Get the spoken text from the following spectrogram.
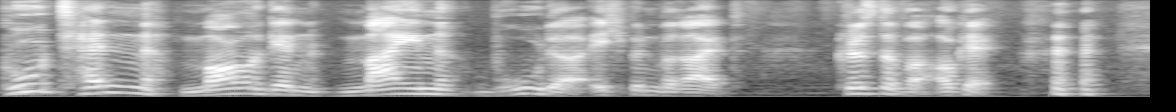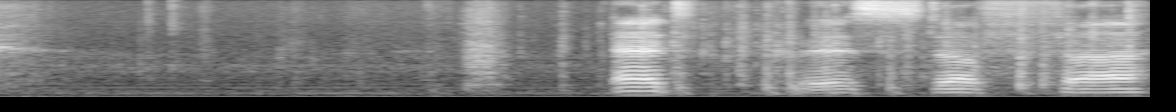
Guten Morgen, mein Bruder. Ich bin bereit. Christopher, okay. At Christopher.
